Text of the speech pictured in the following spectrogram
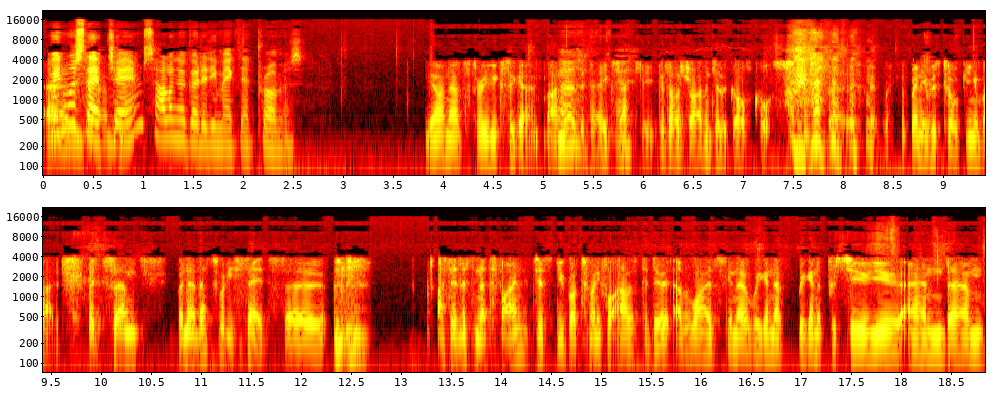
When was that, um, James? How long ago did he make that promise? Yeah, I know it's three weeks ago. I know Oh, the day exactly because I was driving to the golf course so, when he was talking about it. But um, but no, that's what he said. So I said, listen, that's fine. Just you've got 24 hours to do it. Otherwise, you know, we're gonna we're gonna pursue you. And um,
